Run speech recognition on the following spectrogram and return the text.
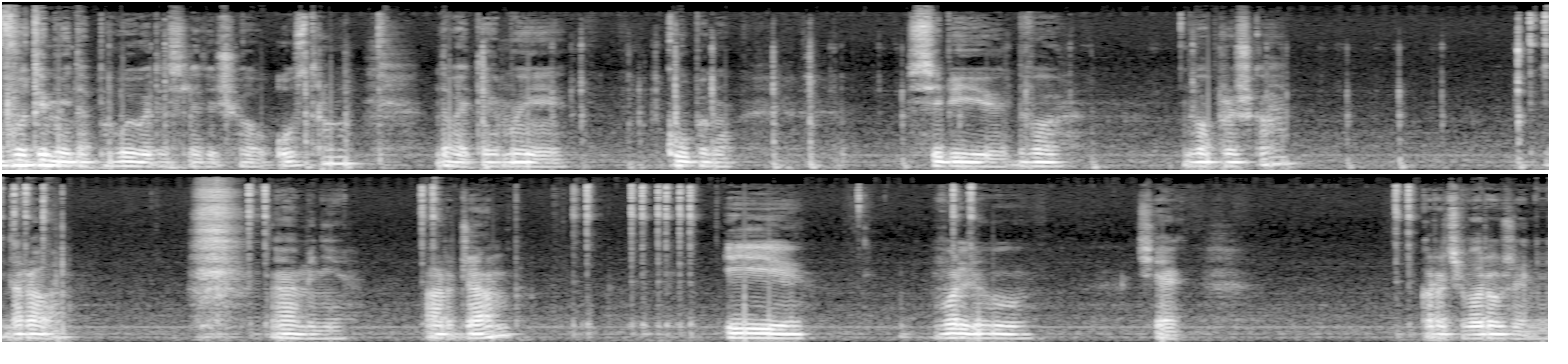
Вот и ми доплили до следующего острова. Давайте ми купимо собі два, два прыжка. Здорово. А мені арджамп. І волю чек. Коротше, вооруження,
